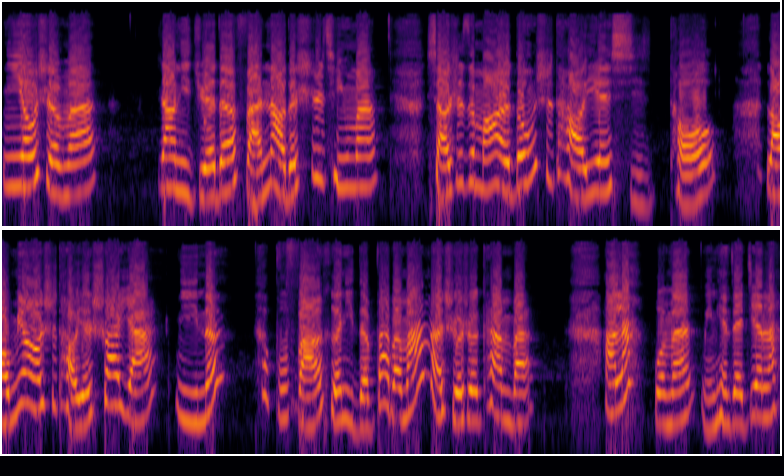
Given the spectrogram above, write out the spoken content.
你有什么让你觉得烦恼的事情吗？小狮子毛耳东是讨厌洗头，老庙是讨厌刷牙，你呢？不妨和你的爸爸妈妈说说看吧。好啦，我们明天再见啦。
